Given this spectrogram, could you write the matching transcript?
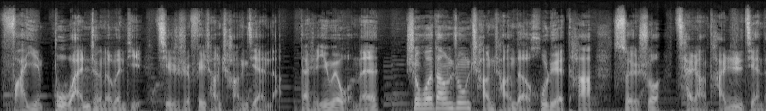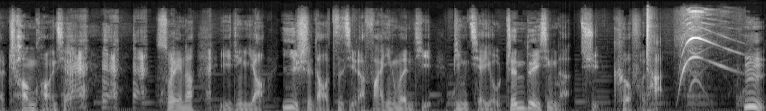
发音不完整的问题，其实是非常常见的。但是因为我们生活当中常常的忽略它，所以说才让它日渐的猖狂起来。所以呢，一定要意识到自己的发音问题，并且有针对性的去克服它。嗯，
